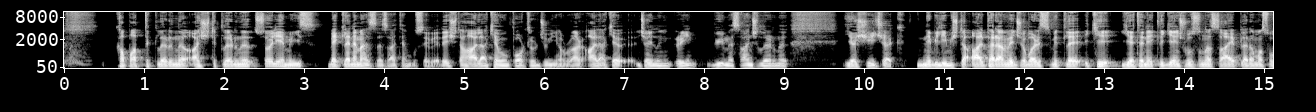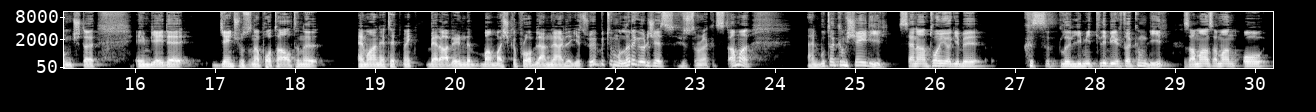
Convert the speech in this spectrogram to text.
kapattıklarını, açtıklarını söyleyemeyiz. Beklenemez de zaten bu seviyede. İşte hala Kevin Porter Jr. var. Hala Jalen Green büyüme sancılarını yaşayacak. Ne bileyim işte Alperen ve Jabari Smith'le iki yetenekli genç uzuna sahipler ama sonuçta NBA'de genç uzuna pota altını emanet etmek beraberinde bambaşka problemler de getiriyor. Bütün bunları göreceğiz Houston Rockets'ta ama yani bu takım şey değil. San Antonio gibi kısıtlı, limitli bir takım değil. Zaman zaman o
